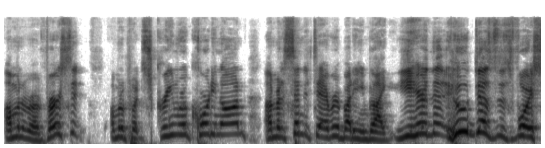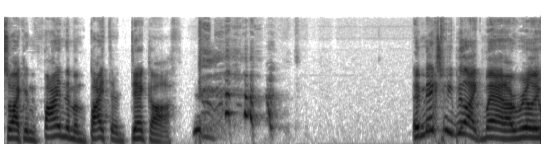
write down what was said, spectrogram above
I'm gonna reverse it. I'm gonna put screen recording on. I'm gonna send it to everybody and be like, "You hear that? Who does this voice so I can find them and bite their dick off?" it makes me be like, "Man, I really,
